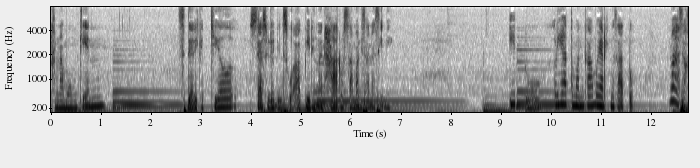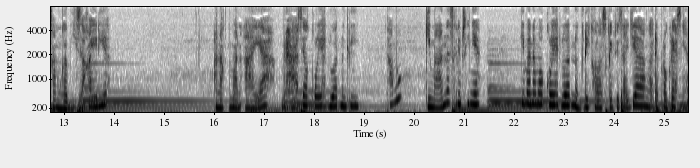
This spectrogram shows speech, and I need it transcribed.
Karena mungkin sedari kecil saya sudah disuapi dengan harus sama di sana sini. Teman kamu yang ranking satu. Masa kamu gak bisa kayak dia? anak teman ayah berhasil kuliah di luar negeri. Kamu gimana skripsinya? Gimana mau kuliah di luar negeri kalau skripsi saja nggak ada progresnya?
